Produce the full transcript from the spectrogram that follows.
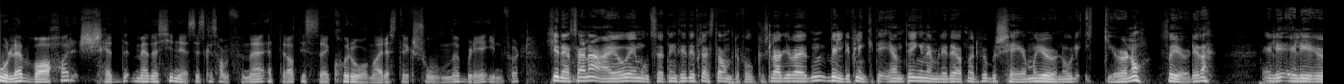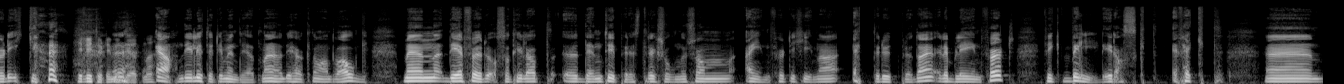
Ole, hva har skjedd med det kinesiske samfunnet etter at disse koronarestriksjonene ble innført? Kineserne er jo, i motsetning til de fleste andre folkeslag i verden, veldig flinke til én ting, nemlig det at når de får beskjed om å gjøre noe eller ikke gjøre noe, så gjør de det. Eller, eller, gjør det ikke. de lytter til myndighetene? Ja, de lytter til myndighetene. De har ikke noe annet valg. Men det fører også til at uh, den type restriksjoner som er innført i Kina etter utbruddet, eller ble innført, fikk veldig raskt effekt. Uh,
